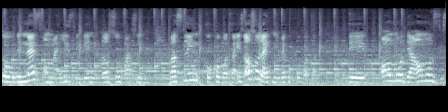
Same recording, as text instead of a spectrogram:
So the next on my list again is also Vaseline. Vaseline cocoa butter. Is also like Nivea cocoa butter. They almost they are almost the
